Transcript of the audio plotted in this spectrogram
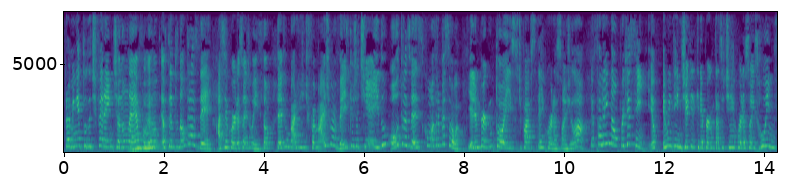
pra mim é tudo diferente. Eu não levo, Uhum. eu, não- eu tento não trazer as recordações ruins. Então, teve um bar que a gente foi mais de uma vez que eu já tinha ido outras vezes com outra pessoa. E ele me perguntou isso, tipo, ah, você tem recordações de lá? Eu falei não, porque assim, eu, eu entendia que ele queria perguntar se eu tinha recordações ruins.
